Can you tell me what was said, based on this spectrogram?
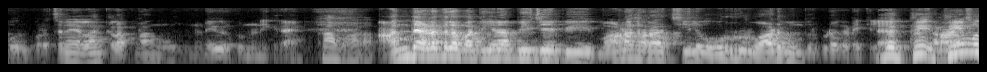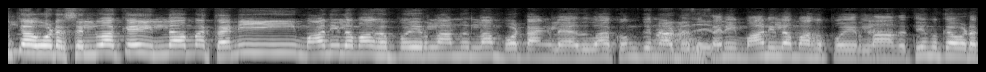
ஒரு பிரச்சனையெல்லாம் கிளப்பினாங்க உங்களுக்கு நினைவு இருக்கும்னு நினைக்கிறேன் அந்த இடத்துல பாத்தீங்கன்னா பிஜேபி மாநகராட்சியில ஒரு வார்டு மெம்பர் கூட கிடைக்கல. திமுகவோட செல்வாக்கே இல்லாம தனி மாநிலமாக போயிரலாம்னு எல்லாம் போட்டாங்களே அதுவா? கொங்கு அதே தனி. மாநிலமாக போயிரலாம். அந்த திமுகவோட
